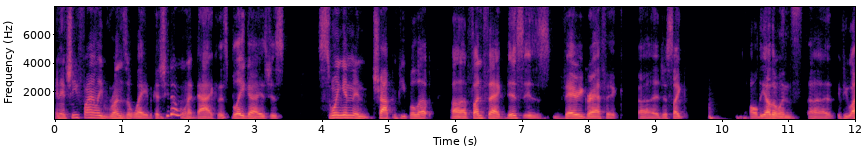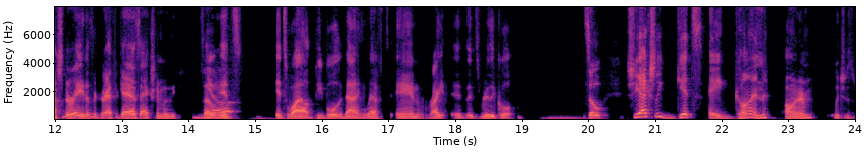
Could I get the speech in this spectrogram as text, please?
And then she finally runs away because she doesn't want to die because this blade guy is just swinging and chopping people up. Uh, fun fact: this is very graphic, uh, just like all the other ones. Uh, if you watch the raid, it's a graphic ass action movie. So Yeah. it's it's wild. People are dying left and right. It- it's really cool. So she actually gets a gun arm, which is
